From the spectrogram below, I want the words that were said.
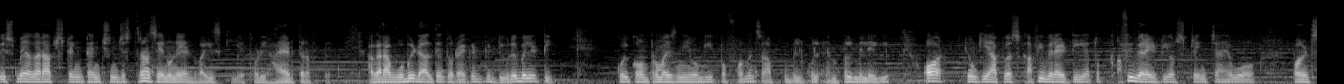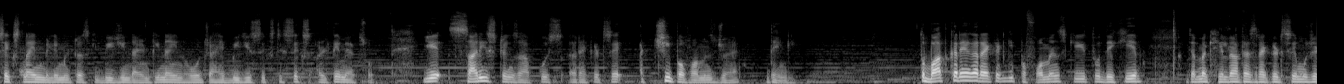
तो इसमें अगर आप स्ट्रिंग टेंशन जिस तरह से इन्होंने एडवाइस की है, थोड़ी हायर तरफ़ पे, अगर आप वो भी डालते हैं तो रैकेट की ड्यूरेबिलिटी कोई कॉम्प्रोमाइज़ नहीं होगी परफॉर्मेंस आपको बिल्कुल एम्पल मिलेगी। और क्योंकि आपके पास काफ़ी वैरायटी है तो काफ़ी वैरायटी ऑफ़ स्ट्रिंग चाहे वो 0.69 मिलीमीटर्स की बी जी हो, चाहे बी जी अल्टीमैक्स हो, ये सारी स्ट्रिंग्स आपको इस रैकेट से अच्छी परफॉर्मेंस जो है देंगी। तो बात करें अगर रैकेट की परफॉर्मेंस की तो देखिए, जब मैं खेल रहा था इस रैकेट से, मुझे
